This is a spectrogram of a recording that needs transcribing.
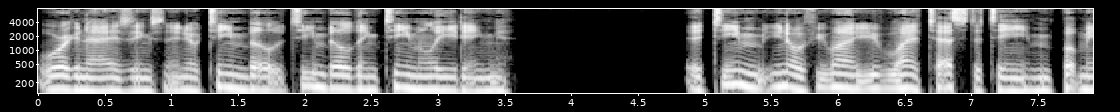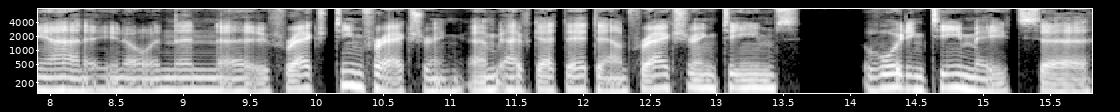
organizing, you know, team build, team building, team leading. A team, you know, if you want, you want to test a team, put me on it, you know, and then uh, team fracturing. i have got that down. Fracturing teams, avoiding teammates. Uh,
